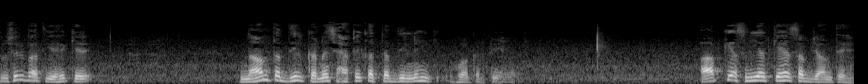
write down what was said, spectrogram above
دوسری بات یہ ہے کہ نام تبدیل کرنے سے حقیقت تبدیل نہیں ہوا کرتی ہے۔ آپ کی اصلیت کیا ہے؟ سب جانتے ہیں۔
